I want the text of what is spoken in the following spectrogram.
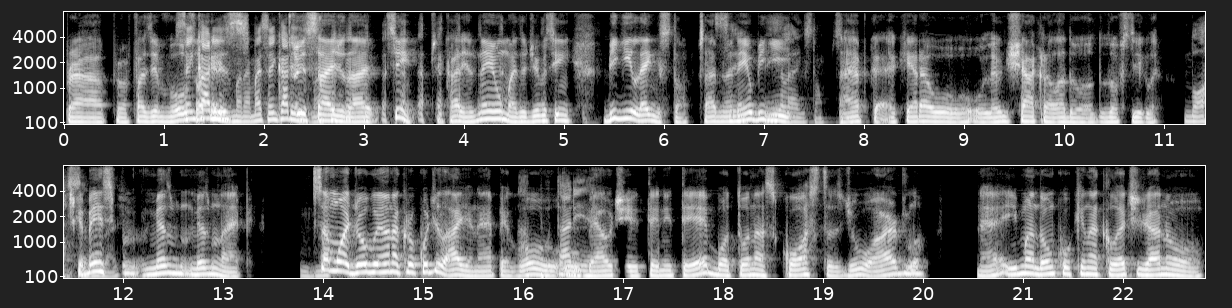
pra, pra fazer voo. sem carisma, né? Mas sem carisma. Suicide Dive. Sim, sem carisma nenhum, mas eu digo assim, Big E Langston, sabe? Não é nem o Big Big E. Langston, sim. Na época, é que era o, o Leão de Chakra lá do, do Dolph Ziggler. Nossa, Acho que é bem esse mesmo, mesmo naipe. Uhum. Samoa Joe ganhou na crocodilagem, né? Pegou Ah, o belt TNT, botou nas costas de Wardlow, né? E mandou um coquinho na clutch já no,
